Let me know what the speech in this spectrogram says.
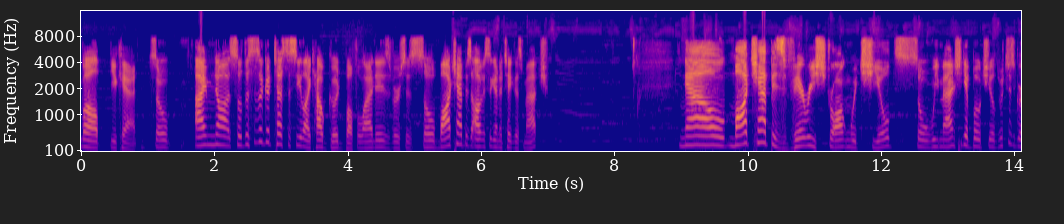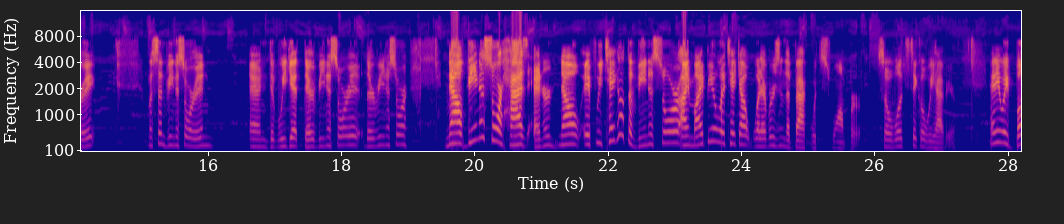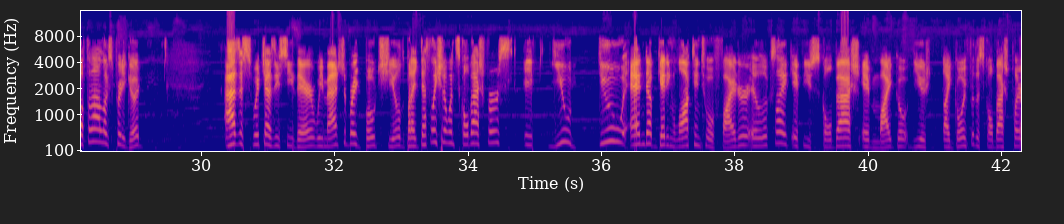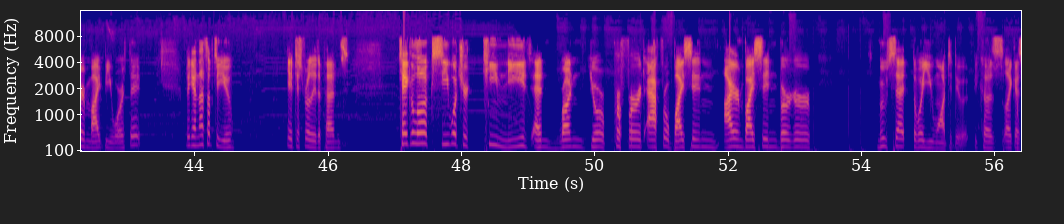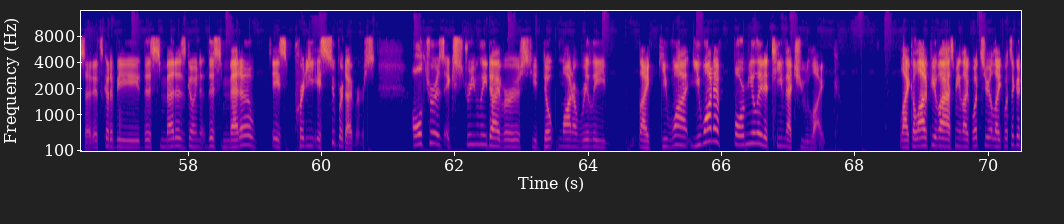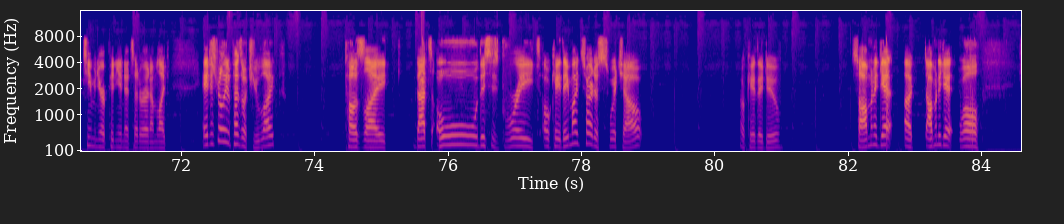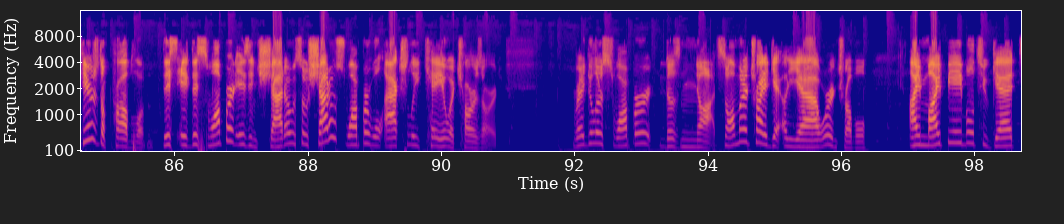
Well, you can. So I'm not. So this is a good test to see like how good Bouffalant is versus. So Machamp is obviously going to take this match. Now Machamp is very strong with shields, so we managed to get both shields, which is great. I'm gonna send Venusaur in, and we get their Venusaur. Their Venusaur. Now Venusaur has entered. Now if we take out the Venusaur, I might be able to take out whatever's in the back with Swampert. So let's take what we have here. Anyway, Buffalo looks pretty good. As a switch, as you see there, we managed to break both shields, but I definitely should have went Skull Bash first. If you do end up getting locked into a fighter, it looks like if you Skull Bash, it might go, you like going for the Skull Bash player might be worth it. But again, that's up to you. It just really depends. Take a look, see what your team needs, and run your preferred Afro Bison, Iron Bison, Burger, move set the way you want to do it because like i said it's going to be this meta is going to this meta is pretty is super diverse ultra is extremely diverse you don't want to really like you want you want to formulate a team that you like like a lot of people ask me like what's your like what's a good team in your opinion etc and i'm like it just really depends what you like because like that's oh this is great okay they might try to switch out okay they do so I'm gonna get a. I'm gonna get. Well, here's the problem. This is this Swampert is in Shadow, so Shadow Swampert will actually KO a Charizard. Regular Swampert does not. So I'm gonna try to get. Oh, yeah, we're in trouble. I might be able to get.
